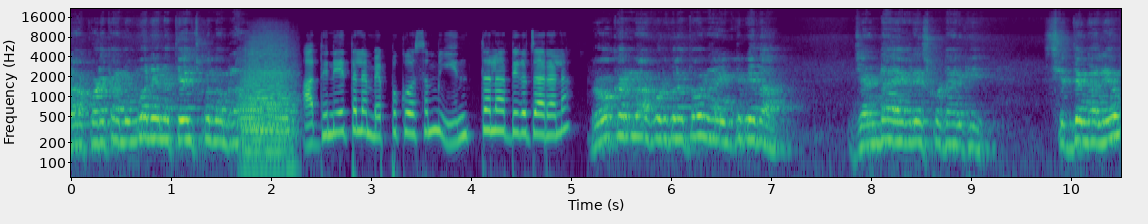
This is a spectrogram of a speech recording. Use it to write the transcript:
నా కొడక నువ్వు నేను తేల్చుకుందాం రా. అధినేతల మెప్పు కోసం ఇంతలా దిగజారాలా? బ్రోకర్ నా కొడుకులతో నా ఇంటి మీద జెండా ఎగరేసుకోవడానికి సిద్ధంగా లేం.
